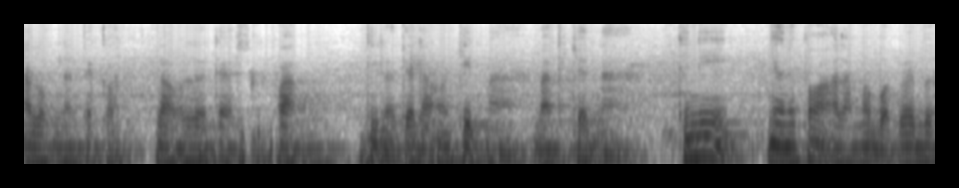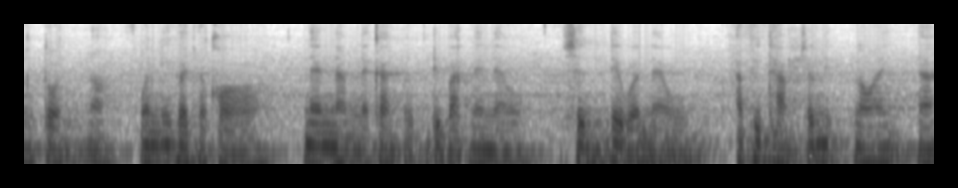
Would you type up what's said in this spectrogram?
อารมณ์นั้นไปก่อน เราเหลือแต่ความที่เราจะเอาจิตมามาพิจารณา ที่นี่อย่างที่พ่ออารัมมาบทไว้เบื้องต้นเนาะวันนี้ก็จะขอแนะนำในการปฏิบัติในแนว ซึ่งเรียกว่าแนวอภิธรรมสักนิดน้อยนะ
